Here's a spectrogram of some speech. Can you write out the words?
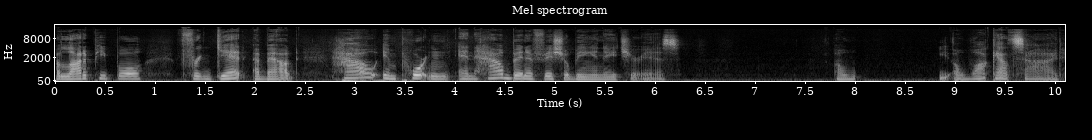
A lot of people forget about how important and how beneficial being in nature is. A, a walk outside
